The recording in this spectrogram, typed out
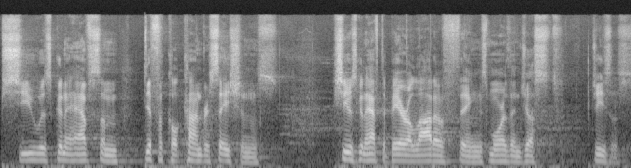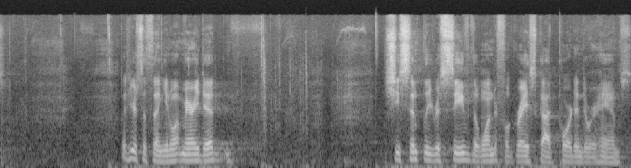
She was going to have some difficult conversations. She was going to have to bear a lot of things more than just Jesus. But here's the thing you know what Mary did? She simply received the wonderful grace God poured into her hands.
